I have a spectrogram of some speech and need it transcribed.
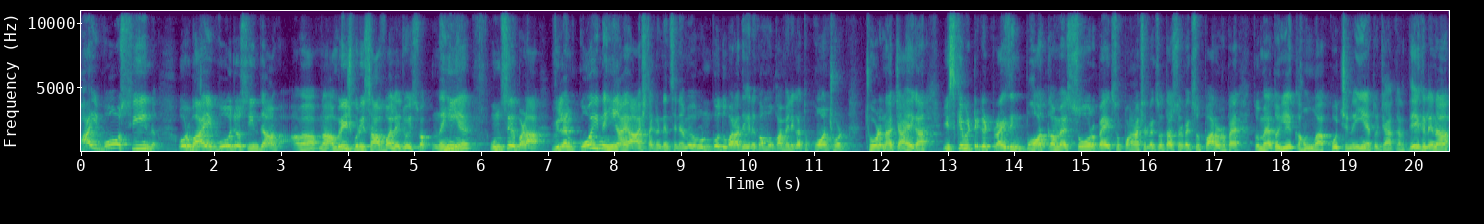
भाई, वो सीन और भाई, वो जो सीन थे अपना अमरीश पुरी साहब वाले, जो इस वक्त नहीं है, उनसे बड़ा विलन कोई नहीं आया आज तक इंडियन सिनेमा में, और उनको दोबारा देखने का मौका मिलेगा तो कौन छोड़, छोड़ना चाहेगा? इसके भी टिकट प्राइसिंग बहुत कम है, सौ रुपए, एक सौ पाँच रुपए, एक सौ दस रुपए, एक सौ बारह रुपए। तो मैं तो ये कहूँगा, कुछ नहीं है तो जाकर देख लेना।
